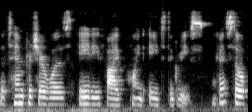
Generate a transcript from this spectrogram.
the temperature was 85.8 degrees. Okay, so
